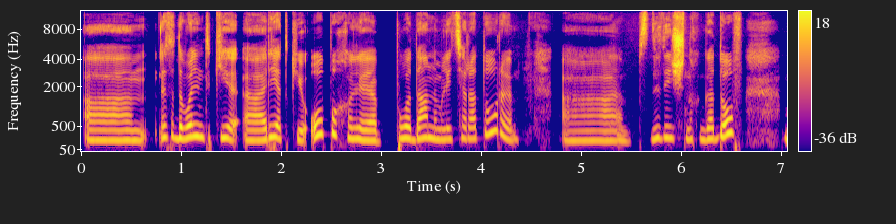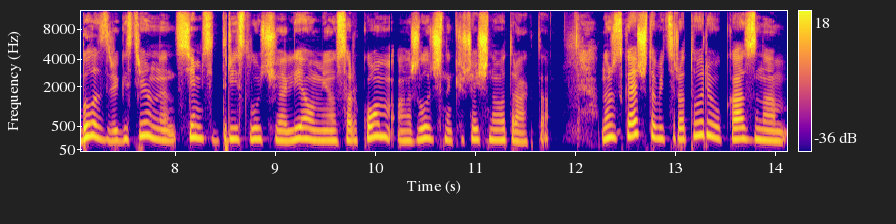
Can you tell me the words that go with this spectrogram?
А, это довольно-таки редкие опухоли. По данным литературы, с 2000-х годов было зарегистрировано 73 случая леомиосарком желудочно-кишечного тракта. Нужно сказать, что в литературе указано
